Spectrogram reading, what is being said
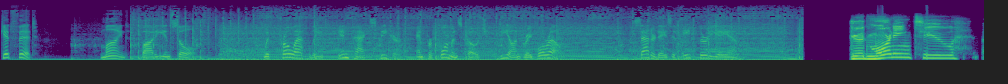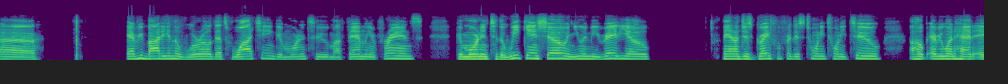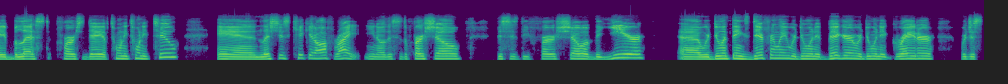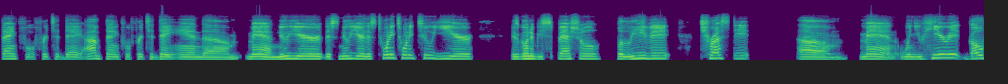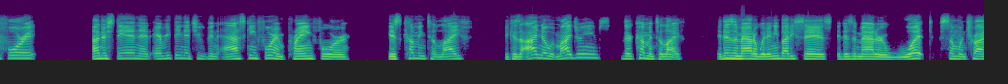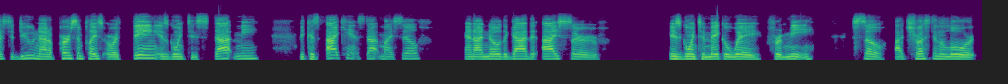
Get fit. Mind, body, and soul. With pro athlete, impact speaker, and performance coach Diondre Borel. Saturdays at 8:30 a.m. Good morning to uh, everybody in the world that's watching. Good morning to my family and friends. Good morning to the weekend show and you and me radio. Man, I'm just grateful for this 2022. I hope everyone had a blessed first day of 2022. And let's just kick it off right. You know, this is the first show. This is the first show of the year. Uh, we're doing things differently. We're doing it bigger. We're doing it greater. We're just thankful for today. I'm thankful for today. And um, man, new year, this new year, this 2022 year is going to be special. Believe it, trust it. Um, man, when you hear it, go for it. Understand that everything that you've been asking for and praying for is coming to life because I know with my dreams, they're coming to life. It doesn't matter what anybody says, it doesn't matter what someone tries to do, not a person, place, or a thing is going to stop me because I can't stop myself. And I know the God that I serve is going to make a way for me so I trust in the Lord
